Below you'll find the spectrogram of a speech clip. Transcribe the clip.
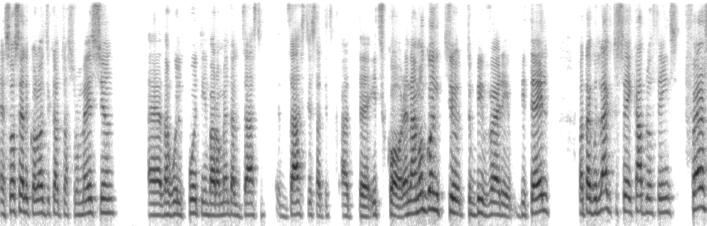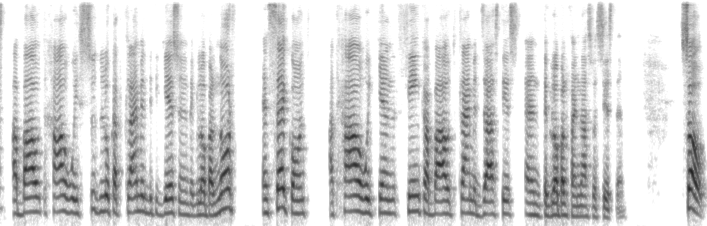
a social ecological transformation uh, that will put environmental justice, justice at, its, at its core. And I'm not going to, to be very detailed, but I would like to say a couple of things. First, about how we should look at climate mitigation in the global north. And second, at how we can think about climate justice and the global financial system. So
